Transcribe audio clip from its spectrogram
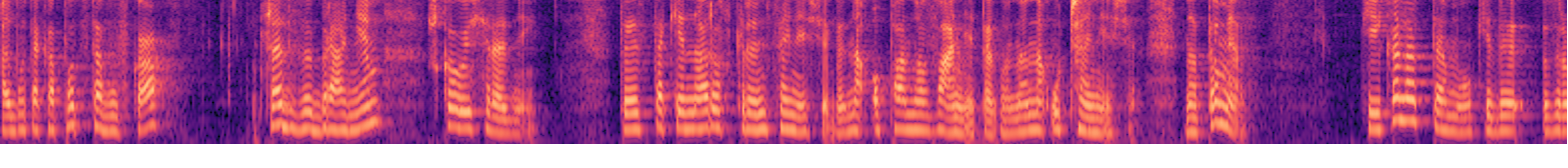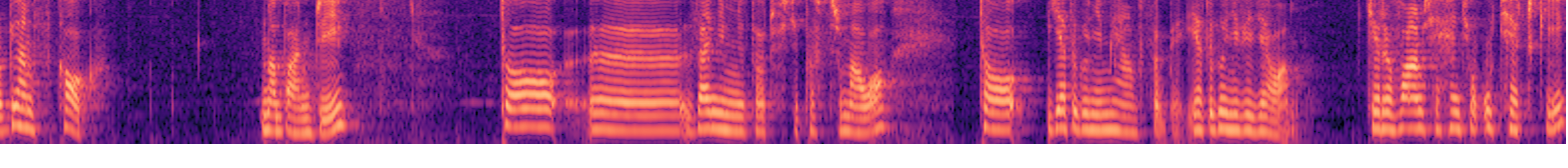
albo taka podstawówka przed wybraniem szkoły średniej. To jest takie na rozkręcenie siebie, na opanowanie tego, na nauczenie się. Natomiast kilka lat temu, kiedy zrobiłam skok na bungee, to yy, zanim mnie to oczywiście powstrzymało, to ja tego nie miałam w sobie, ja tego nie wiedziałam. Kierowałam się chęcią ucieczki,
